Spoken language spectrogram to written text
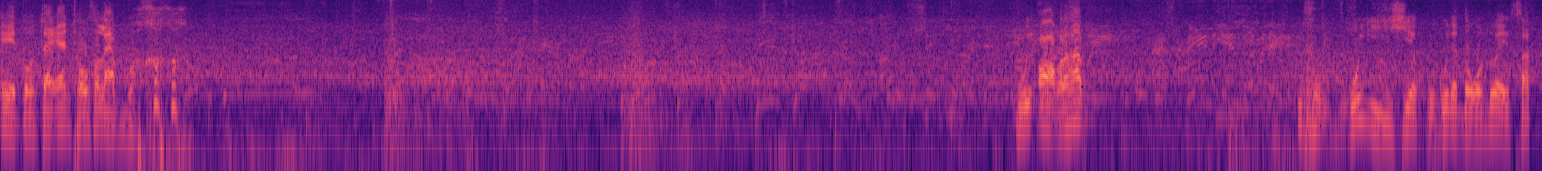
เอ็ดโดนใจแอนโชกสแลมว่ะ อุ้ยออกแล้วครับโอ้โหเชียกูกูจะโดนด้วยสัตว์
